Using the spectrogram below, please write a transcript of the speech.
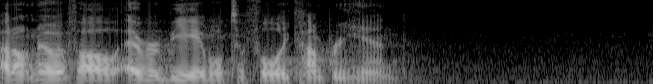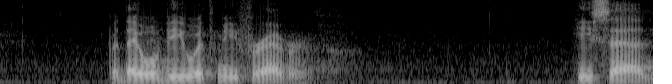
I don't know if I'll ever be able to fully comprehend but they will be with me forever. He said,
